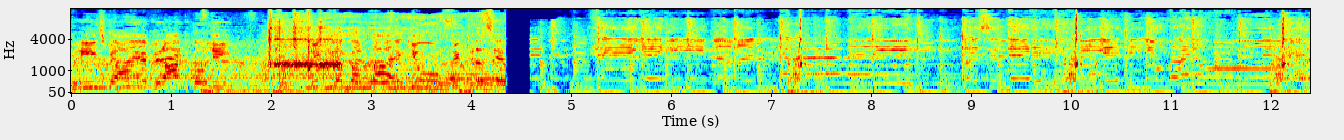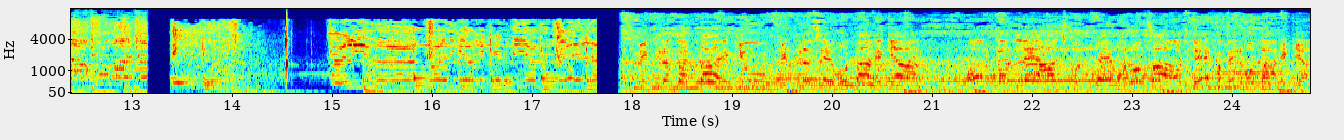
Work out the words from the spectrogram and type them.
Crease पे आए हैं विराट कोहली। फ़िक्र करता है क्यों? फ़िक्र से फ़िक्र करता है क्यों फ़िक्र से होता है क्या और कर ले आज खुद पे भरोसा और देख फिर होता है क्या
